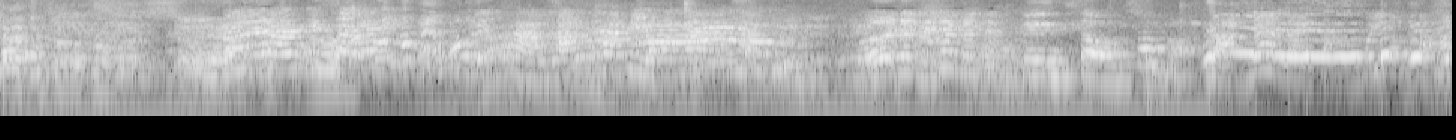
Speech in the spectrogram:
patches on the perimeter. ไม่ใช่ไม่ใช่ค่ะข้างข้างพี่ยกข้างหน้าค่ะ เออ นั่นนั่นนั่นนั่นหนึ่งสองสามสามนั่นเลยสามไม่ยกขา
